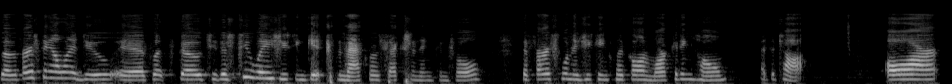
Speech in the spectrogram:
So the first thing I want to do is let's go to, there's two ways you can get to the macro section in control. The first one is you can click on Marketing Home at the top, or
